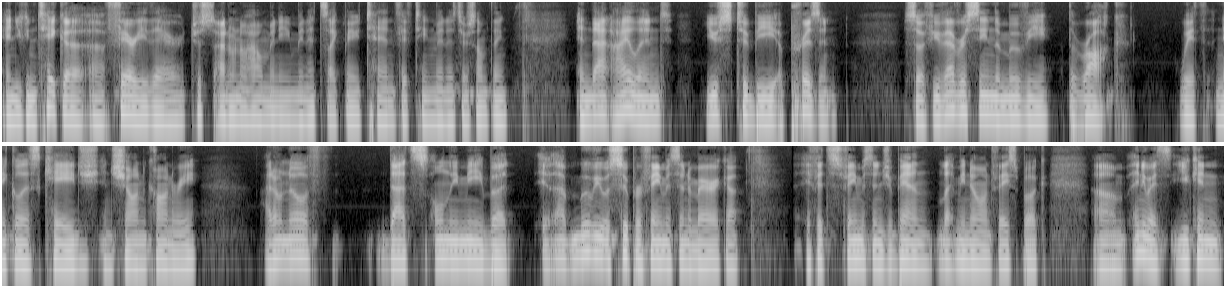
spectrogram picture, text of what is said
and you can take a, a ferry there. Just I don't know how many minutes, like maybe 10, 15 minutes or something. And that island used to be a prison. So if you've ever seen the movie The Rock with Nicolas Cage and Sean Connery, I don't know if that's only me, but that movie was super famous in America. If it's famous in Japan, let me know on Facebook. Um, anyways, you can.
